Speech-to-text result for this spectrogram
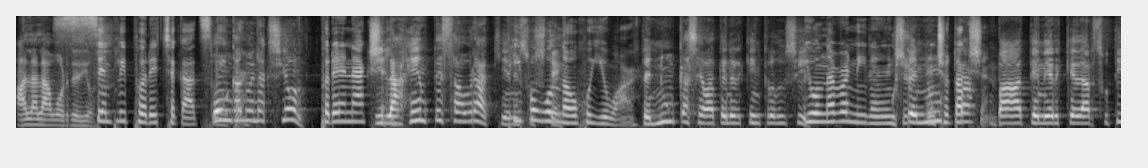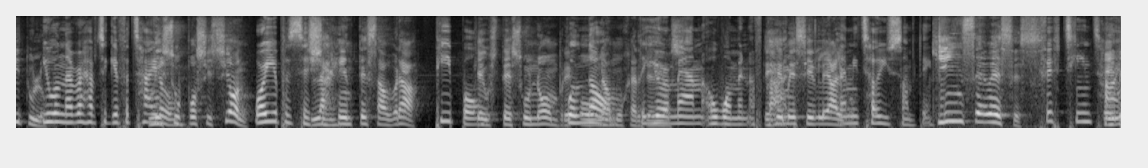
a la labor de Dios. simply put it to God's Póngalo en acción. Put it in Y action. la gente sabrá quién es People will usted. know who you are. Usted nunca se va a tener que introducir. You will never need an Usted nunca introduction. va a tener que dar su título You will never have to give a ni su posición. or your La position. gente sabrá People que usted es un hombre o will una know mujer that de you're a Dios. man or woman of Déjeme God. decirle Let algo. me tell you something. 15 veces 15 en times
